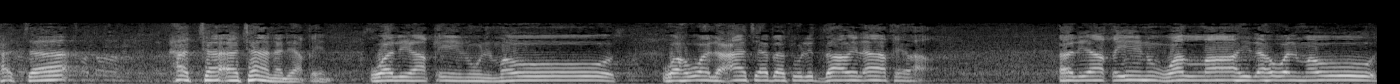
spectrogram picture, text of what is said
حتى حتى أتانا اليقين. واليقين الموت. وهو العتبة للدار الآخرة. اليقين والله لهو الموت.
